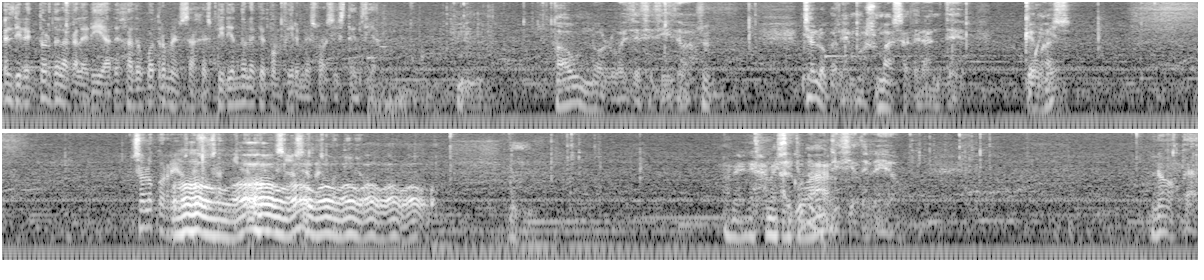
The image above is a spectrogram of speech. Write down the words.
El director de la galería ha dejado cuatro mensajes pidiéndole que confirme su asistencia. Aún no lo he decidido. Ya lo veremos más adelante. ¿Qué Muy más? Solo correos Oh, de oh, sus oh, admiradores. oh, oh, oh, oh, oh. A ver, déjame ¿Alguna situar. noticia de? No, Carl.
